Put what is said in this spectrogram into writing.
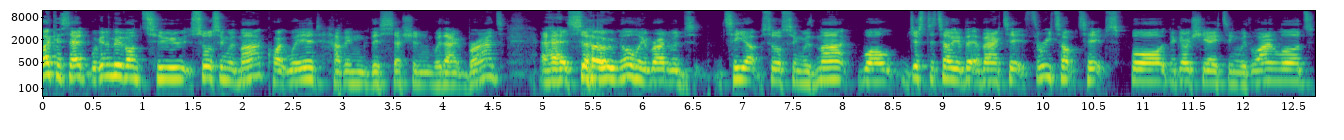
like I said, we're going to move on to sourcing with Mark. Quite weird having this session without Brad. Uh, so normally Brad would tee up sourcing with Mark. Well, just to tell you a bit about it, three top tips for negotiating with landlords.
